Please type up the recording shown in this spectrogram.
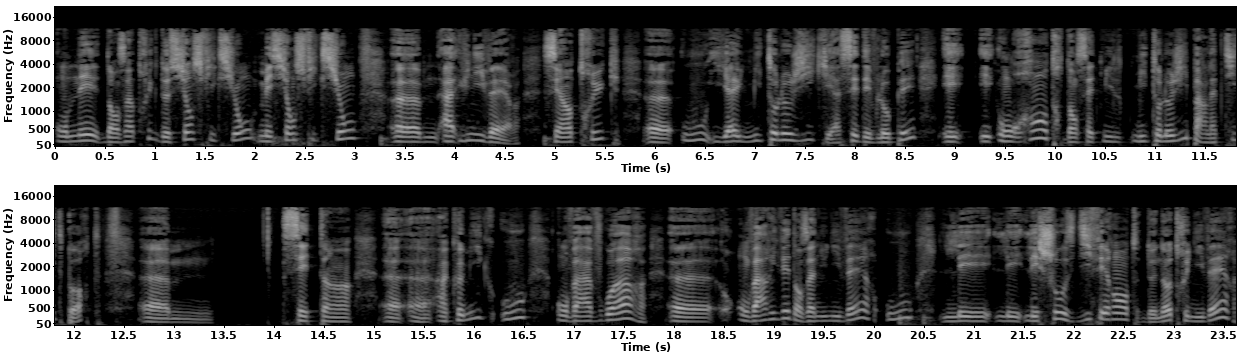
on est dans un truc de science-fiction, mais science-fiction euh, à univers. C'est un truc euh, où il y a une mythologie qui est assez développée et, et on rentre dans cette myth- mythologie par la petite porte. Euh, c'est un euh, euh, un comique où on va avoir euh, on va arriver dans un univers où les les les choses différentes de notre univers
